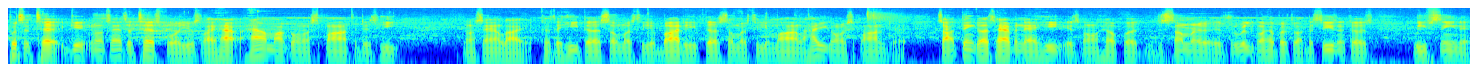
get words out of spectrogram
puts a test. You know what I'm saying? It's a test for you. It's like how how am I going to respond to this heat? You know what I'm saying? Like because the heat does so much to your body, it does so much to your mind. Like how you going to respond to that? So I think us having that heat is going to help us. The summer is really going to help us throughout the season because we've seen it.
